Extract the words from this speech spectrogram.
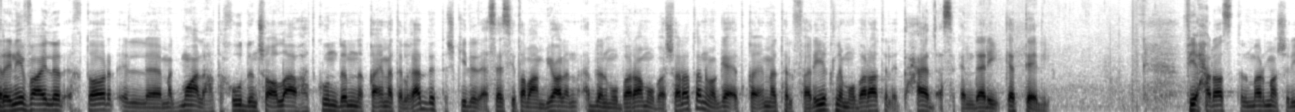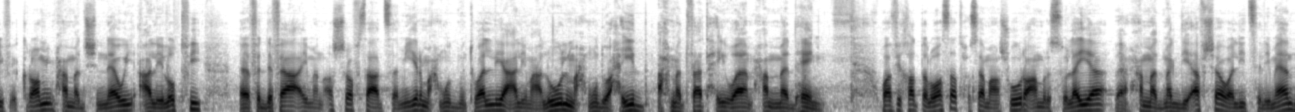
رينيه فايلر اختار المجموعة اللي هتخوض إن شاء الله أو هتكون ضمن قائمة الغد. التشكيل الأساسي طبعا بيعلن قبل المباراة مباشرة وجاءت قائمة الفريق لمباراة الاتحاد السكندري كالتالي. في حراسة المرمى شريف إكرامي محمد الشناوي علي لطفي في الدفاع أيمن أشرف سعد سمير محمود متولي علي معلول محمود وحيد أحمد فتحي ومحمد هاني. وفي خط الوسط حسام عاشور عمرو السولية محمد مجدي قفشة وليد سليمان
